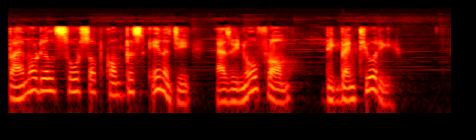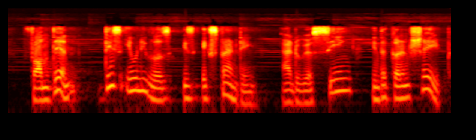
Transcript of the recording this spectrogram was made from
primordial source of compressed energy as we know from Big Bang theory. From then, this universe is expanding and we are seeing in the current shape.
